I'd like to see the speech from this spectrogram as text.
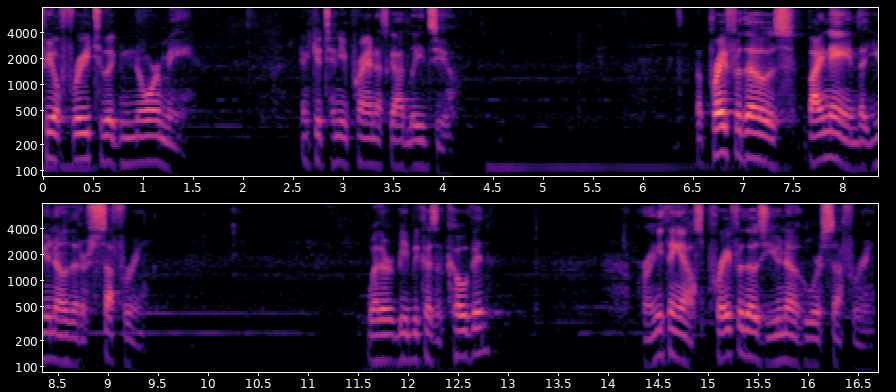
Feel free to ignore me and continue praying as God leads you. But pray for those by name that you know that are suffering, whether it be because of COVID or anything else. Pray for those you know who are suffering.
